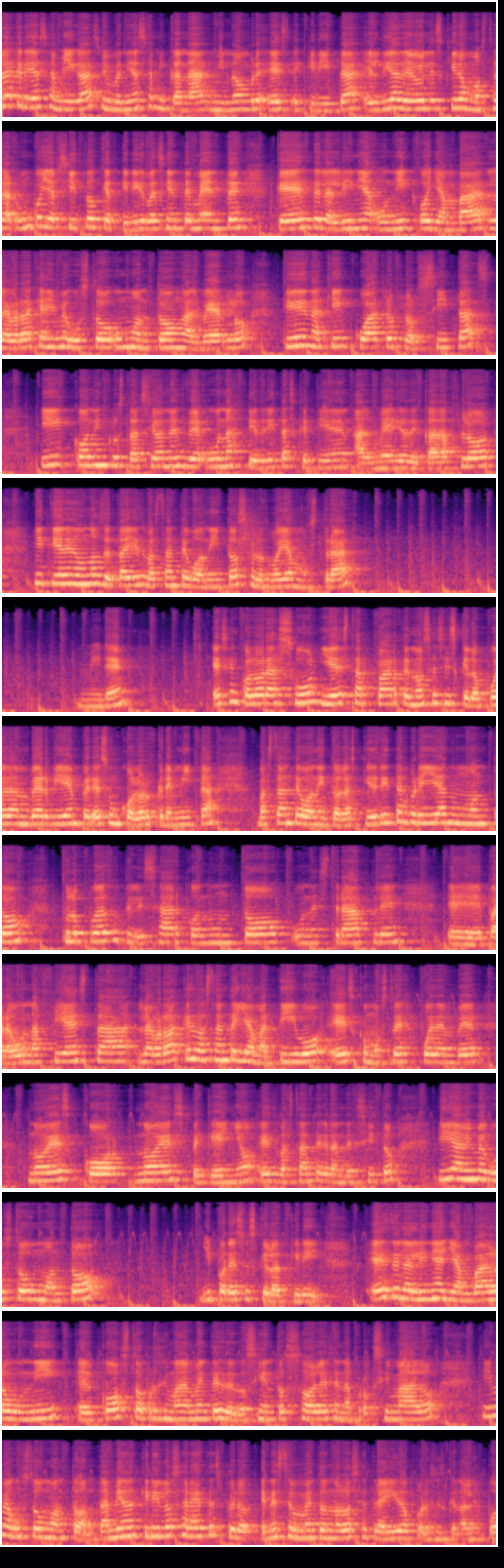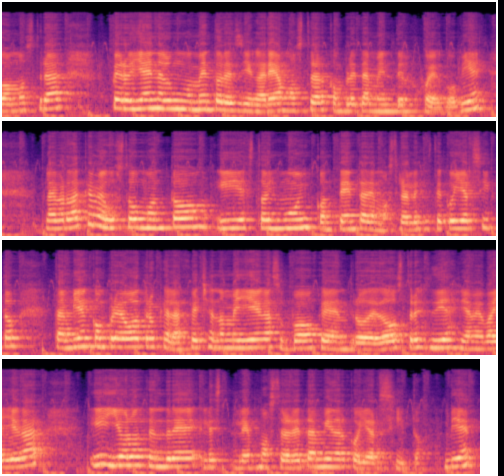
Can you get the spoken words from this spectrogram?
Hola queridas amigas, bienvenidas a mi canal, mi nombre es Ekirita. El día de hoy les quiero mostrar un collarcito que adquirí recientemente que es de la línea Unique o Yambal. La verdad que a mí me gustó un montón al verlo. Tienen aquí cuatro florcitas y con incrustaciones de unas piedritas que tienen al medio de cada flor y tienen unos detalles bastante bonitos, se los voy a mostrar. Miren es en color azul y esta parte no sé si es que lo puedan ver bien pero es un color cremita bastante bonito. Las piedritas brillan un montón. Tú lo puedes utilizar con un top un straple eh, para una fiesta. La verdad que es bastante llamativo. Es como ustedes pueden ver no es cort no es pequeño es bastante grandecito. Y a mí me gustó un montón y por eso es que lo adquirí es de la línea Yambalo Uni, el costo aproximadamente es de 200 soles en aproximado y me gustó un montón. También adquirí los aretes, pero en este momento no los he traído, por eso es que no les puedo mostrar, pero ya en algún momento les llegaré a mostrar completamente el juego, ¿bien? La verdad que me gustó un montón y estoy muy contenta de mostrarles este collarcito. También compré otro que a la fecha no me llega, supongo que dentro de 2-3 días ya me va a llegar y yo lo tendré, les, mostraré también el collarcito. Bien,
